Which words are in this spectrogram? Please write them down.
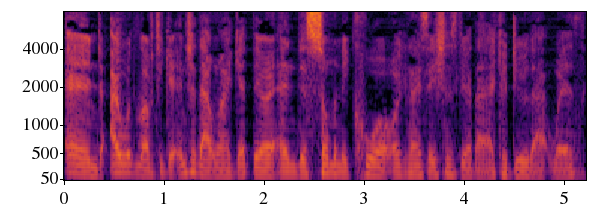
And I would love to get into that when I get there. And there's so many cool organizations there that I could do that with.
